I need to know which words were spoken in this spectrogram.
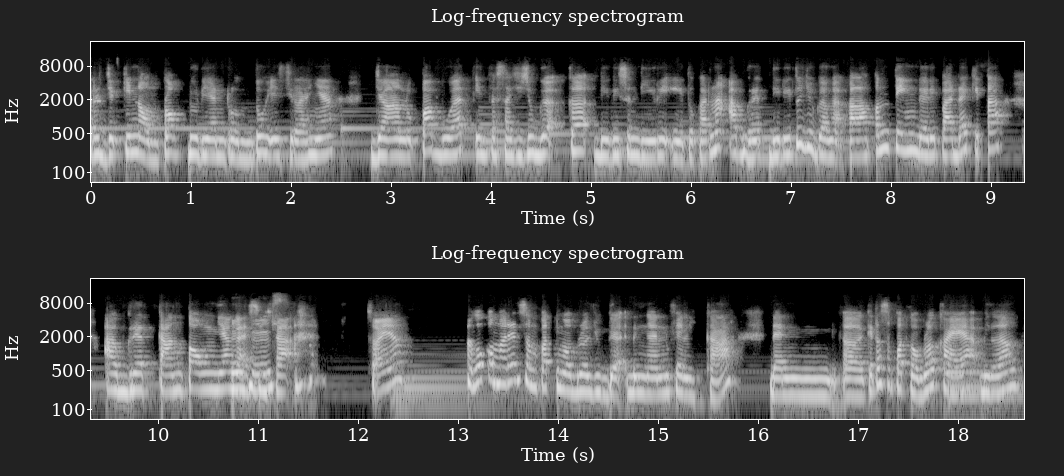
rezeki nomplok durian runtuh istilahnya, jangan lupa buat investasi juga ke diri sendiri gitu karena upgrade diri itu juga nggak kalah penting daripada kita upgrade kantongnya nggak mm -hmm. sih kak? Soalnya aku kemarin sempat ngobrol juga dengan Velika dan uh, kita sempat ngobrol kayak bilang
